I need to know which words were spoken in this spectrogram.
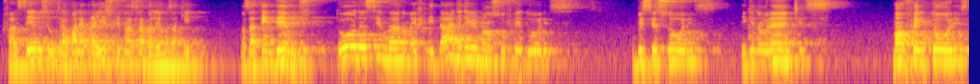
fazer o seu trabalho. É para isso que nós trabalhamos aqui. Nós atendemos toda semana uma infinidade de irmãos sofredores, obsessores, ignorantes, malfeitores.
